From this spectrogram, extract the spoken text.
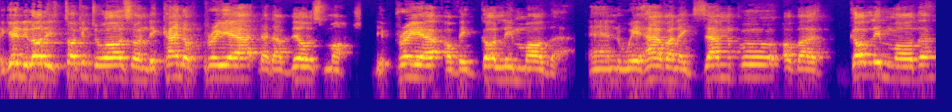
Again, the Lord is talking to us on the kind of prayer that avails much. The prayer of a godly mother. And we have an example of a godly mother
